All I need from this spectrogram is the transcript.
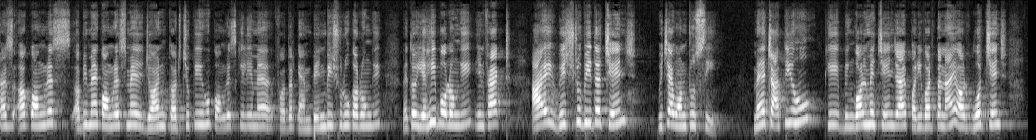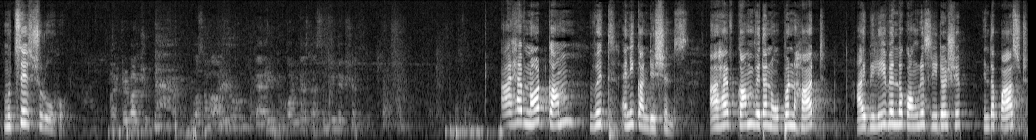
एज अ कांग्रेस, अभी मैं कांग्रेस में ज्वाइन कर चुकी हूँ। कांग्रेस के लिए मैं फर्दर कैंपेन भी शुरू करूँगी। मैं तो यही बोलूँगी in fact I wish to be the change which I want to see मैं चाहती हूँ कि बंगाल में चेंज आए, परिवर्तन आए और वो चेंज मुझसे शुरू हो। I have not come with any conditions. I have come with an open heart. I believe in the Congress leadership. In the past,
